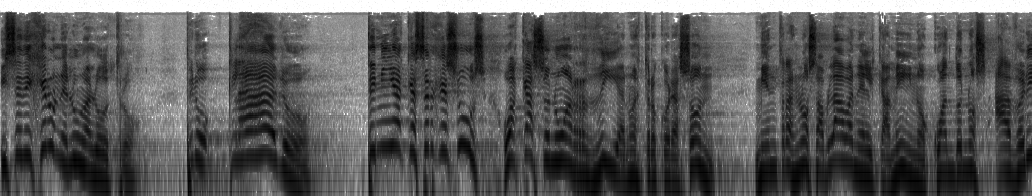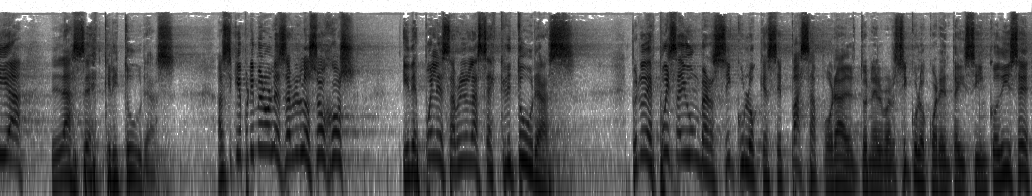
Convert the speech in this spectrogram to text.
y se dijeron el uno al otro, pero claro, tenía que ser Jesús. ¿O acaso no ardía nuestro corazón mientras nos hablaba en el camino, cuando nos abría las escrituras? Así que primero les abrió los ojos y después les abrió las escrituras. Pero después hay un versículo que se pasa por alto, en el versículo 45, dice,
